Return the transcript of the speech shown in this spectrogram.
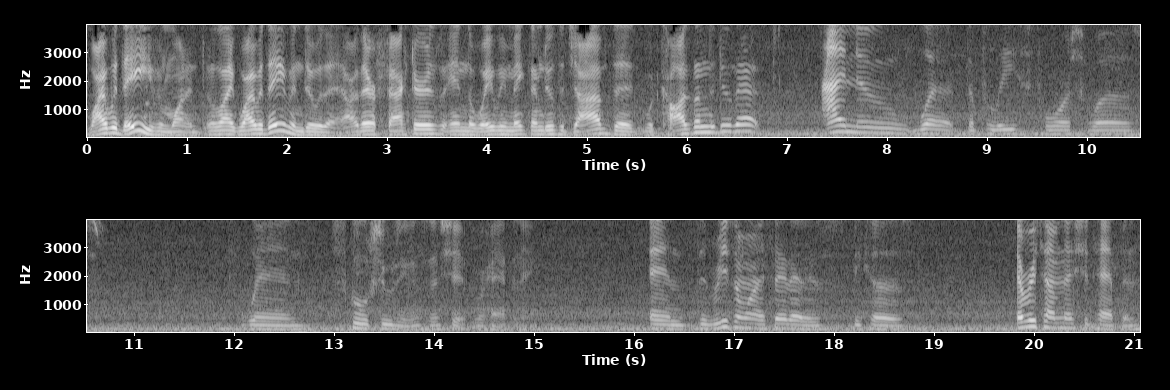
why would they even want to like why would they even do that? Are there factors in the way we make them do the job that would cause them to do that? I knew what the police force was when school shootings and shit were happening. And the reason why I say that is because every time that shit happened,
